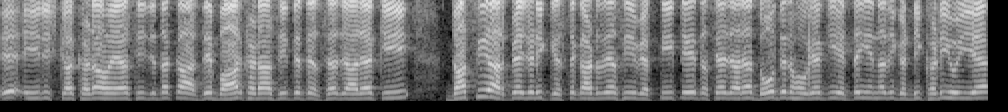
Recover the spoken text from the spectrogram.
ਇਹ ਈ ਰਿਸ਼ਕਾ ਖੜਾ ਹੋਇਆ ਸੀ, ਜਿੱਦਾਂ ਘਰ ਦੇ ਬਾਹਰ ਖੜਾ ਸੀ ਤੇ ਦੱਸਿਆ ਜਾ ਰਿਹਾ ਕਿ 10000 ਰੁਪਏ ਜਿਹੜੀ ਕਿਸ਼ਤ ਕੱਢ ਰਿਹਾ ਸੀ ਇਹ ਵਿਅਕਤੀ ਤੇ ਦੱਸਿਆ ਜਾ ਰਿਹਾ 2 ਦਿਨ ਹੋ ਗਿਆ ਕਿ ਇਦਾਂ ਹੀ ਇਹਨਾਂ ਦੀ ਗੱਡੀ ਖੜੀ ਹੋਈ ਹੈ,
